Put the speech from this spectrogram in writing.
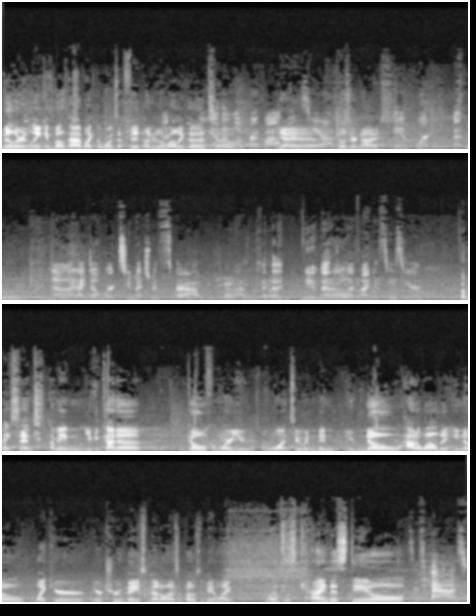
Miller and Lincoln both have like the ones that fit under the Oh, welding hood. yeah, so the low profile yeah, ones, yeah, yeah, yeah. those are nice. be important, but no, I, I don't work too much with scrap. Um, but the new metal, I find it's easier. That makes sense. Yeah. I mean, you can kind of go from where you want to, and then you know how to weld it. You know, like your your true base metal, as opposed to being like, well, this is kind of steel. This is cast.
